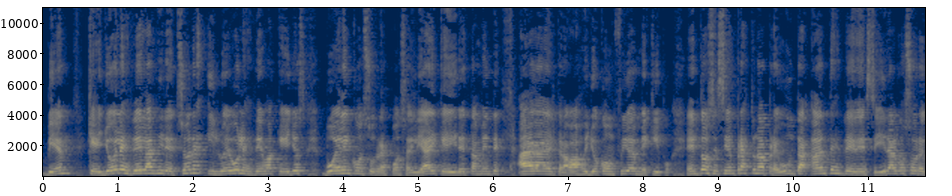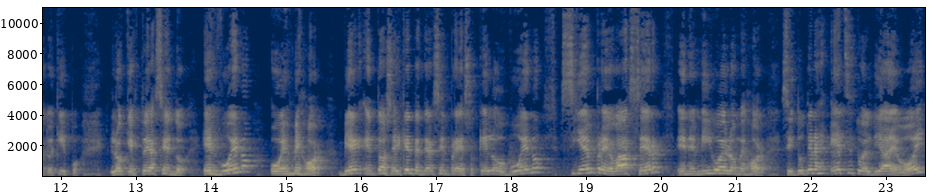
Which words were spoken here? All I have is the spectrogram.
bien, que yo les dé las direcciones y luego les dejo a que ellos vuelen con su responsabilidad y que directamente hagan el trabajo yo confío en mi equipo. Entonces siempre hazte una pregunta antes de decidir algo sobre tu equipo. ¿Lo que estoy haciendo es bueno o es mejor? Bien, entonces hay que entender siempre eso, que lo bueno siempre va a ser enemigo de lo mejor. Si tú tienes éxito el día de hoy,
